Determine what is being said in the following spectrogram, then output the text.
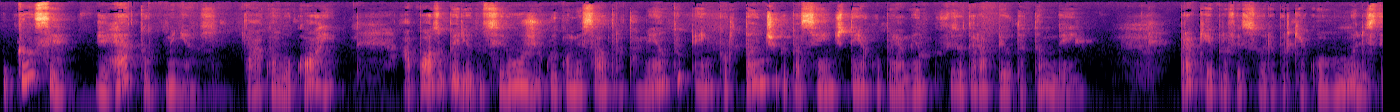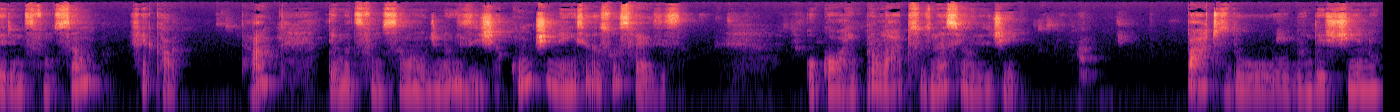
O câncer de reto, meninos, tá? Quando ocorre, após o período cirúrgico e começar o tratamento, é importante que o paciente tenha acompanhamento do fisioterapeuta também. Para quê, professora? Porque é comum eles terem disfunção fecal, tá? Ter uma disfunção onde não existe a continência das suas fezes. Ocorrem prolapsos, né, senhores, de partes do, do intestino,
